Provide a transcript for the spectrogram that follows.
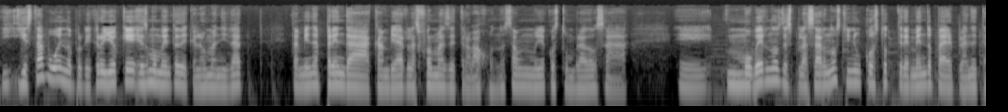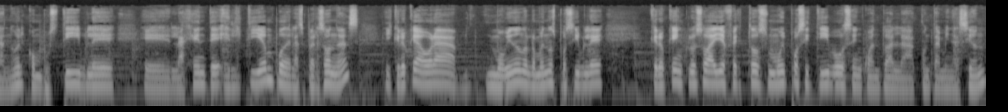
Y, está bueno porque creo yo que es momento de que la humanidad también aprenda a cambiar las formas de trabajo. No estamos muy acostumbrados a eh, movernos, desplazarnos. Tiene un costo tremendo para el planeta, ¿no? El combustible, eh, la gente, el tiempo de las personas. Y creo que ahora, moviéndonos lo menos posible, creo que incluso hay efectos muy positivos en cuanto a la contaminación,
